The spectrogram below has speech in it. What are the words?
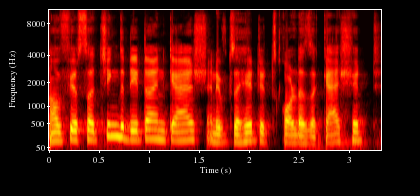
Now if you are searching the data in cache and if it's a hit it's called as a cache hit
